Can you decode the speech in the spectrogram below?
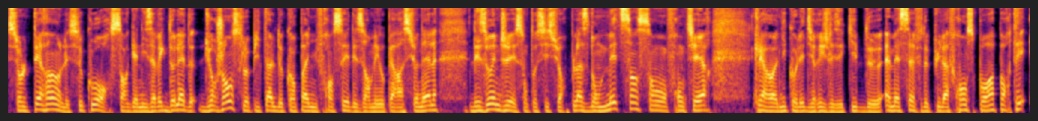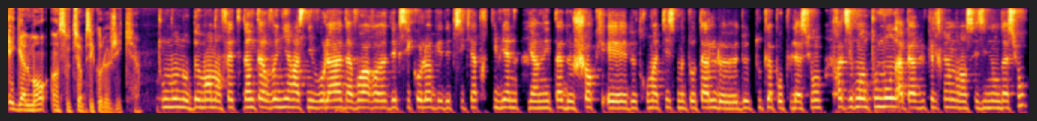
Sur le terrain, les secours s'organisent avec de l'aide d'urgence. L'hôpital de campagne français est désormais opérationnel. Des ONG sont aussi sur place, dont Médecins sans frontières. Claire Nicolet dirige les équipes de MSF depuis la France pour apporter également un soutien psychologique. Tout le monde nous demande en fait d'intervenir à ce niveau-là, d'avoir euh, des psychologues et des psychiatres qui viennent. Il y a un état de choc et de traumatisme total de, toute la population. Pratiquement tout le monde a perdu quelqu'un dans ces inondations.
